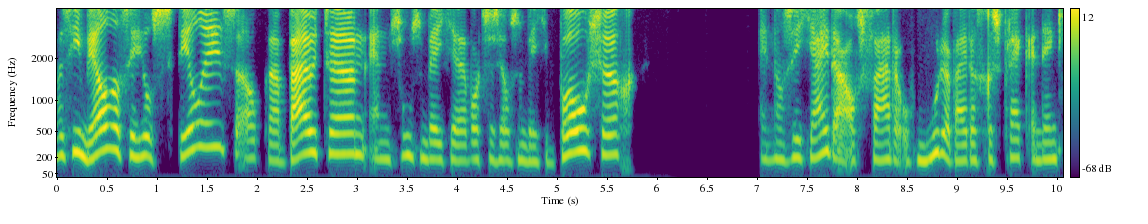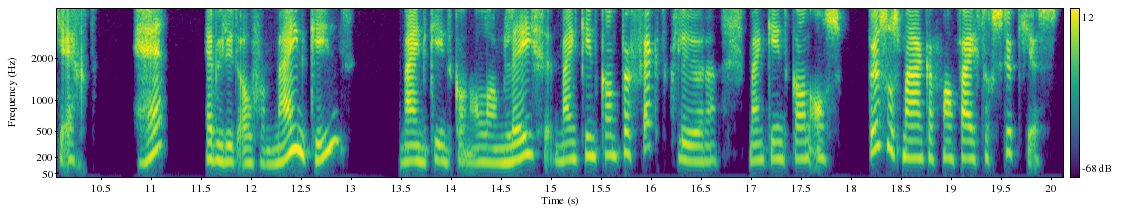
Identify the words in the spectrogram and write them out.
we zien wel dat ze heel stil is, ook buiten. En soms een beetje, wordt ze zelfs een beetje bozig. En dan zit jij daar als vader of moeder bij dat gesprek en denk je echt, hè? Hebben jullie het over mijn kind? Mijn kind kan al lang lezen. Mijn kind kan perfect kleuren. Mijn kind kan als puzzels maken van 50 stukjes.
